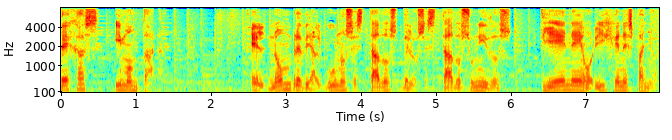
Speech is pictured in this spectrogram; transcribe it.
Texas y Montana. El nombre de algunos estados de los Estados Unidos tiene origen español.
